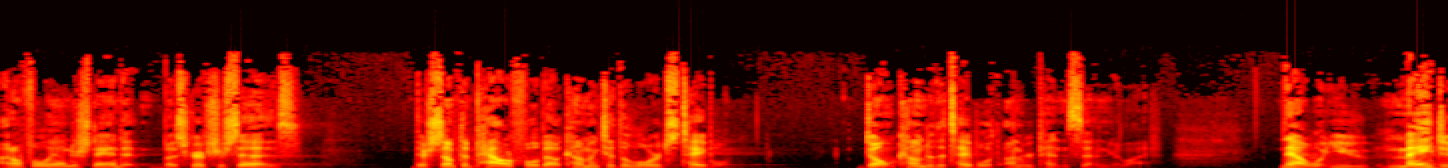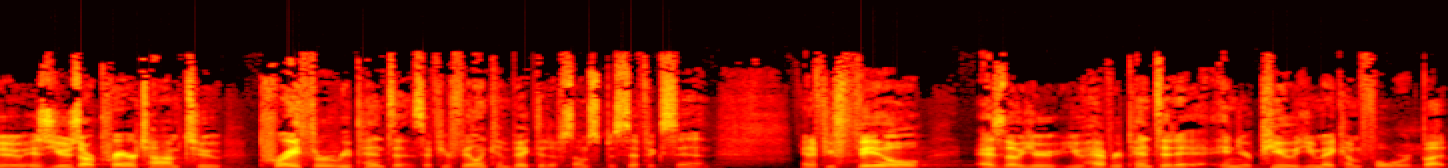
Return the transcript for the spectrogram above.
I don't fully understand it, but scripture says there's something powerful about coming to the Lord's table. Don't come to the table with unrepentant sin in your life. Now, what you may do is use our prayer time to pray through repentance if you're feeling convicted of some specific sin. And if you feel as though you, you have repented in your pew, you may come forward. But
